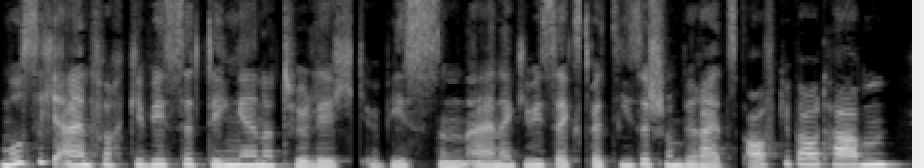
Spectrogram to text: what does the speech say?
muss ich einfach gewisse Dinge natürlich wissen, eine gewisse Expertise schon bereits aufgebaut haben.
